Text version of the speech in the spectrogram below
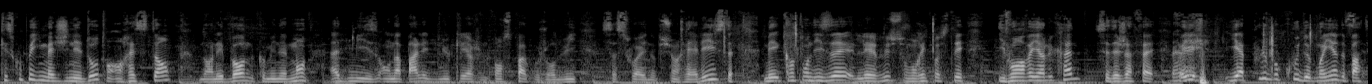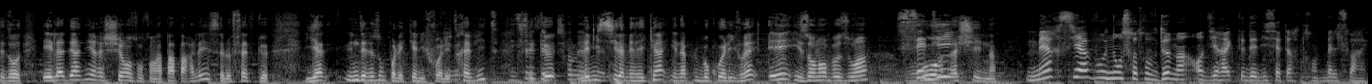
qu'est-ce qu'on peut imaginer d'autre en restant dans les bornes communément admises? On a parlé du nucléaire. Je ne pense pas qu'aujourd'hui ça soit une option réaliste. Mais quand on disait les Russes vont riposter, ils vont envahir l'Ukraine, c'est déjà fait. Bah Vous voyez, il n'y a plus beaucoup de moyens de part et d'autre. Et la dernière échéance dont on n'a pas parlé, c'est le fait que il y a une des raisons pour lesquelles il faut aller très vite, c'est que les missiles américains, il n'y en a plus beaucoup à livrer et ils en ont besoin pour la Chine. Merci à vous. Nous, on se retrouve demain en direct dès 17h30. Belle soirée.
